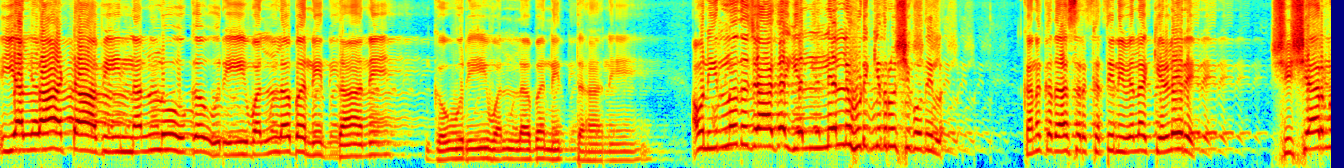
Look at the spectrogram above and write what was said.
ಎಲ್ಲಾಟಾವಿನಲ್ಲೂ ಗೌರಿ ವಲ್ಲಭನಿದ್ದಾನೆ ಗೌರಿ ವಲ್ಲಭನಿದ್ದಾನೆ. ಅವನು ಇಲ್ಲದ ಜಾಗ ಎಲ್ಲೆಲ್ಲಿ ಹುಡುಕಿದ್ರೂ ಸಿಗೋದಿಲ್ಲ. ಕನಕದಾಸರ ಕತೆ ನೀವೆಲ್ಲ ಕೇಳೇರಿ ಶಿಷ್ಯಾರನ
